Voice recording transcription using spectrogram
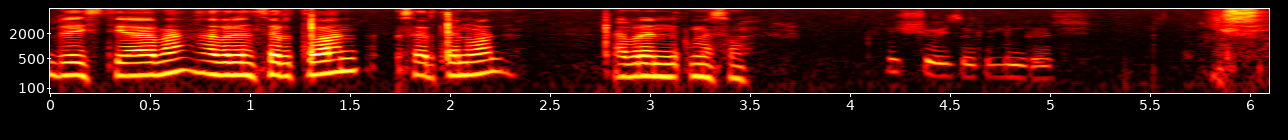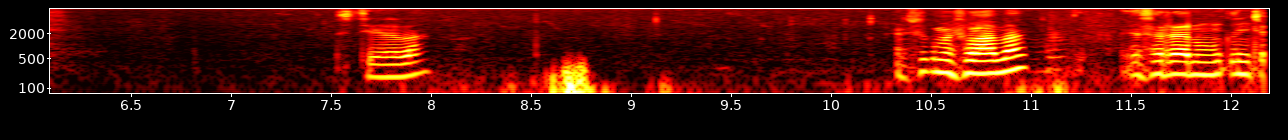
በስቲ አበባ አብረን ሰርተዋል ሰርተነዋል። አብረን እንቅመሰው። እሺ ወይዘሮ ልንገርሽ እስቲ አበባ እሺ ቅመሽው አበባ የሰራነውን ቅንጨ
